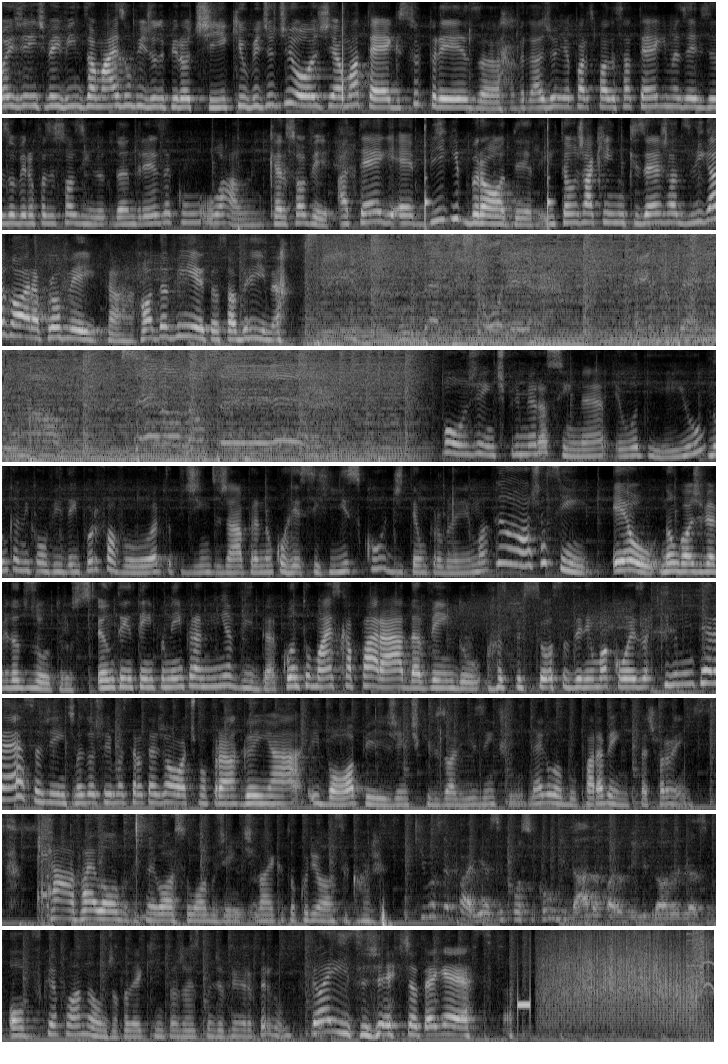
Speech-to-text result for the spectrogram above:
Oi, gente, bem-vindos a mais um vídeo do Pirotique. O vídeo de hoje é uma tag surpresa. Na verdade, eu ia participar dessa tag, mas eles resolveram fazer sozinho, da Andresa com o Alan. Quero só ver. A tag é Big Brother. Então, já quem não quiser, já desliga agora, aproveita. Roda a vinheta, Sabrina. Gente, primeiro assim, né? Eu odeio. Nunca me convidem, por favor. Tô pedindo já pra não correr esse risco de ter um problema. Não, eu acho assim. Eu não gosto de ver a vida dos outros. Eu não tenho tempo nem pra minha vida. Quanto mais ficar parada vendo as pessoas fazerem uma coisa que não me interessa, gente. Mas eu achei uma estratégia ótima pra ganhar ibope, gente que visualiza, enfim. Né, Globo? Parabéns, sete parabéns. Tá, vai logo com esse negócio, logo, gente. Vai que eu tô curiosa agora. O que você faria se fosse convidada para o Big Brother Brasil? Óbvio que eu ia falar não, já falei aqui, então já respondi a primeira pergunta. Então é isso, gente, a tag é essa.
